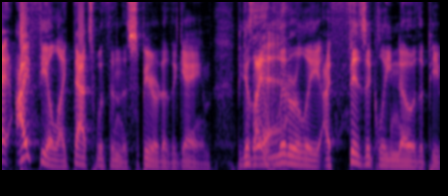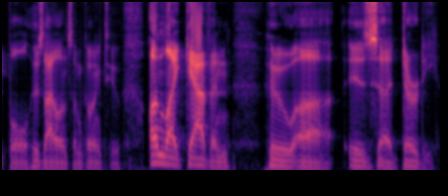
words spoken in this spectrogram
I, I feel like that's within the spirit of the game because I literally, I physically know the people whose islands I'm going to. Unlike Gavin, who uh, is uh, dirty.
